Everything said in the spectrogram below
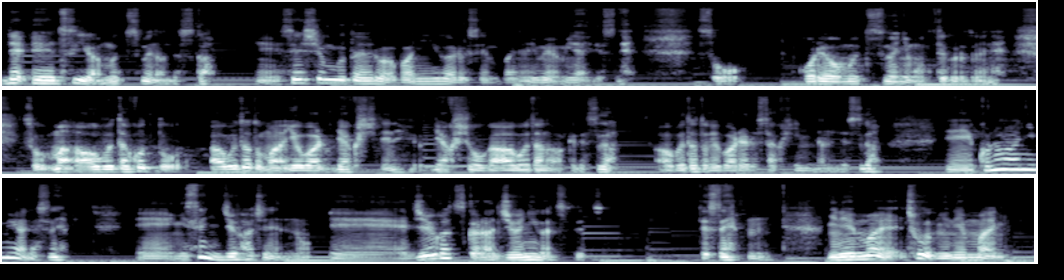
で、えー、次は6つ目なんですが、え、青春舞台ではバニーガール先輩の夢を見ないですね。そう。これを6つ目に持ってくるというね、そう、まあ、青豚こと、青豚とまあ呼ばれ、略してね、略称が青豚なわけですが、青豚と呼ばれる作品なんですが、えー、このアニメはですね、えー、2018年の、えー、10月から12月ですですね、うん、2年前、ちょうど2年前に、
